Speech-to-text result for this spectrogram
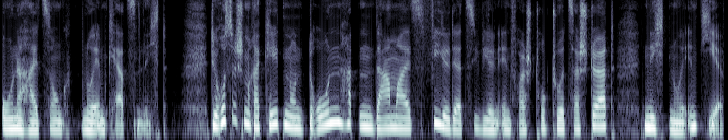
ohne Heizung, nur im Kerzenlicht. Die russischen Raketen und Drohnen hatten damals viel der zivilen Infrastruktur zerstört, nicht nur in Kiew.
